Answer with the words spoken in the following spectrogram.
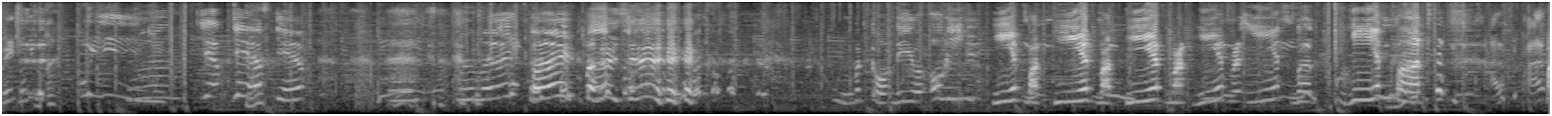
นี่อุ้ยเจ็บเจ็บเจ็บ เฮ้ยเฮ้ยเฮ้ยเชื่อหนูมันเกาะดีว่ะโอ้ยเฮียดบัดเฮียดบัดเฮียดบัดเฮียดบัดเฮียดบัดเฮียดบัดไป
